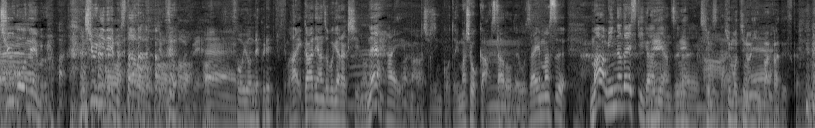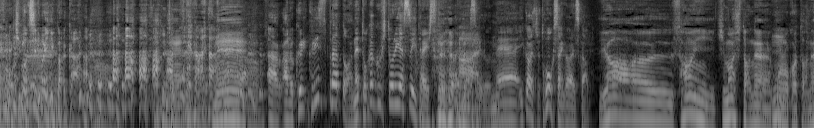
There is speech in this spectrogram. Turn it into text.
厨房ネーム。中二ネームスターロードっていう。そう呼んでくれって言ってますはい、ガーディアンズ・オブ・ギャラクシーのね、はい。まあ、主人公と言いましょうか、スターロードでございます。まあ、みんな大好き、ガーディアンズ・ね気持ちのいいバカですからね。気持ちのいいバカ。ね。ああのクリクリス・プラットはね、とかく太りやすい体質でもありますけどね、い。かがでしょう、ホークさん、いかがですか？いやー3位来ましたねこの方ね、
